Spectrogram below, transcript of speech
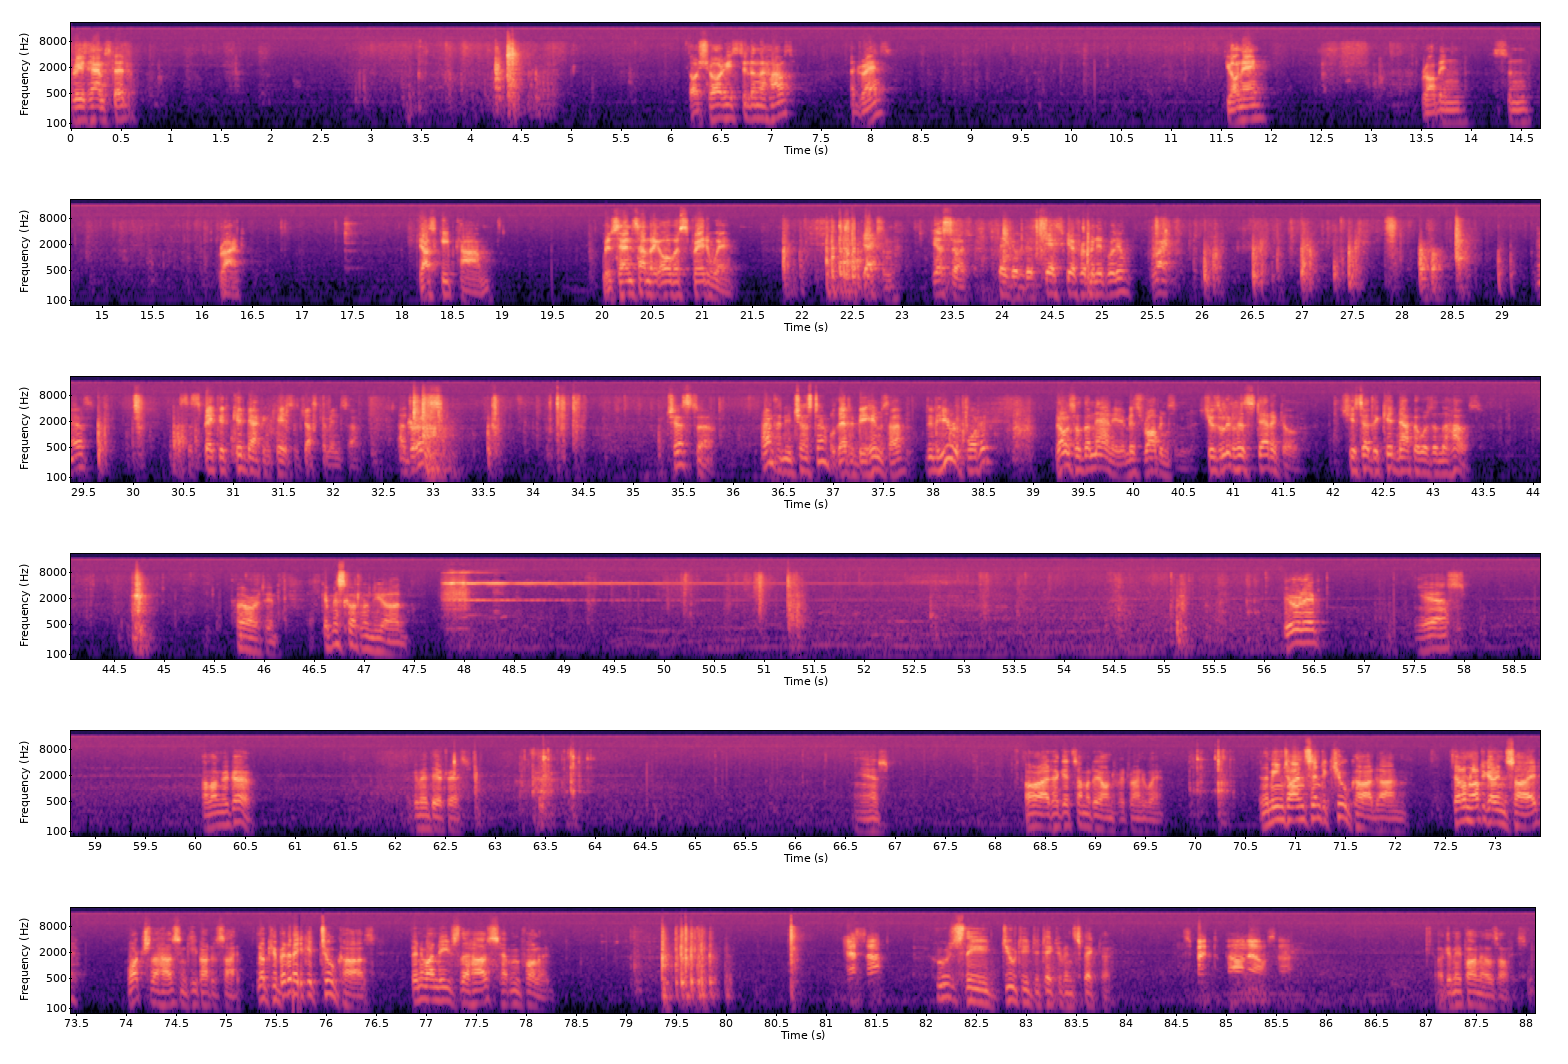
Reed Hampstead. You're sure he's still in the house? Address? Your name? Robinson. Right. Just keep calm. We'll send somebody over straight away. Jackson, Yes, sir. take over this desk here for a minute, will you? Right. Yes? A suspected kidnapping case has just come in, sir. Address? Chester. Anthony Chester. Well, that'd be him, sir. Did he report it? No, sir, the nanny, Miss Robinson. She was a little hysterical. She said the kidnapper was in the house. Priority. Get me Scotland Yard. Bewley? Yes. How long ago? Give me the address. Yes. All right, I'll get somebody onto it right away. In the meantime, send a Q car down. Tell them not to go inside. Watch the house and keep out of sight. Look, you better make it two cars. If anyone leaves the house, have them followed. Yes, sir? Who's the duty detective inspector? Inspector Parnell, sir. Well, give me Parnell's office.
